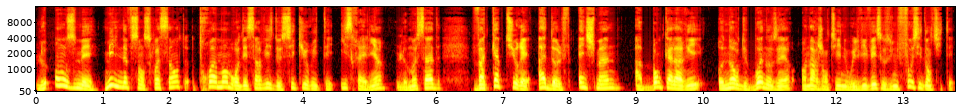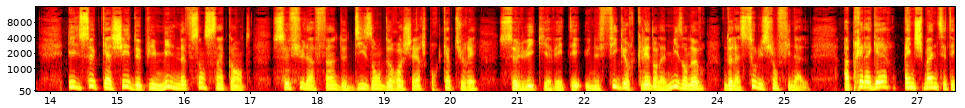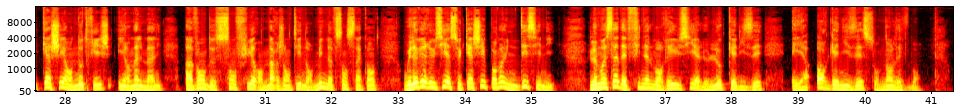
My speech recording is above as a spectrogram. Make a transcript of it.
Le 11 mai 1960, trois membres des services de sécurité israéliens, le Mossad, va capturer Adolf Henchmann à Bancalari au nord du Buenos Aires, en Argentine, où il vivait sous une fausse identité. Il se cachait depuis 1950. Ce fut la fin de dix ans de recherche pour capturer celui qui avait été une figure clé dans la mise en œuvre de la solution finale. Après la guerre, Heinzmann s'était caché en Autriche et en Allemagne avant de s'enfuir en Argentine en 1950 où il avait réussi à se cacher pendant une décennie. Le Mossad a finalement réussi à le localiser et à organiser son enlèvement.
